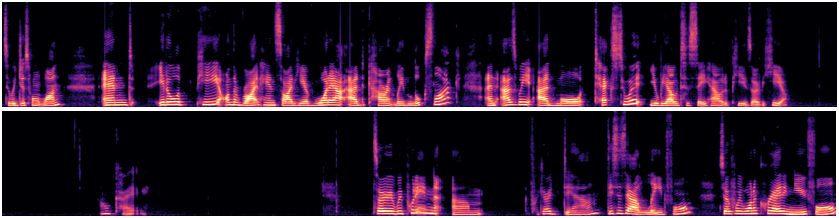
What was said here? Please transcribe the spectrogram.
So we just want one and it'll appear on the right hand side here of what our ad currently looks like and as we add more text to it, you'll be able to see how it appears over here. Okay. So we put in, um, if we go down, this is our lead form. So if we want to create a new form,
